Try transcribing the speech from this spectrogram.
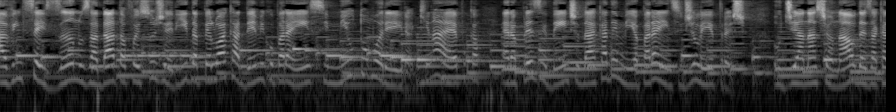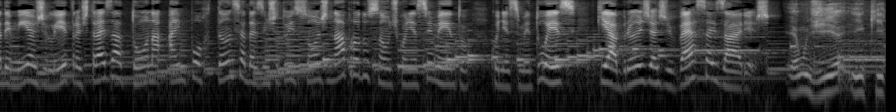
Há 26 anos, a data foi sugerida pelo acadêmico paraense Milton Moreira, que na época era presidente da Academia Paraense de Letras. O Dia Nacional das Academias de Letras traz à tona a importância das instituições na produção de conhecimento, conhecimento esse que abrange as diversas áreas. É um dia em que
